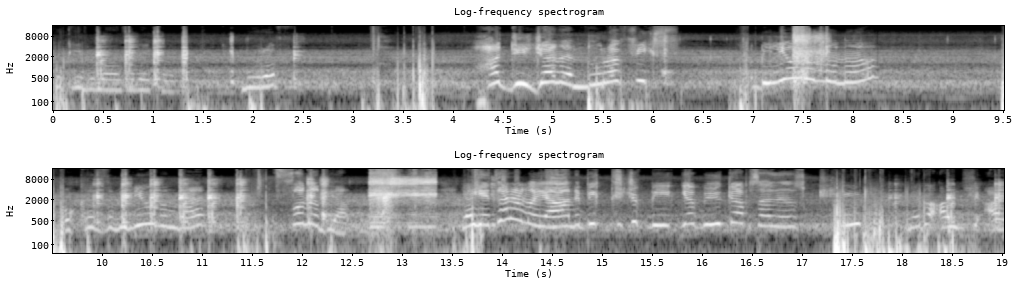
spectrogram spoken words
Çok iyi bir manzara yakaladım. Nuref. Hadi canım Nurafix. Biliyorum onu. O kızı biliyorum ben. Fan adı yapmış. Ya yeter ama yani bir küçük bir ya büyük yapsaydınız şey ya da ay, şey, ay,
